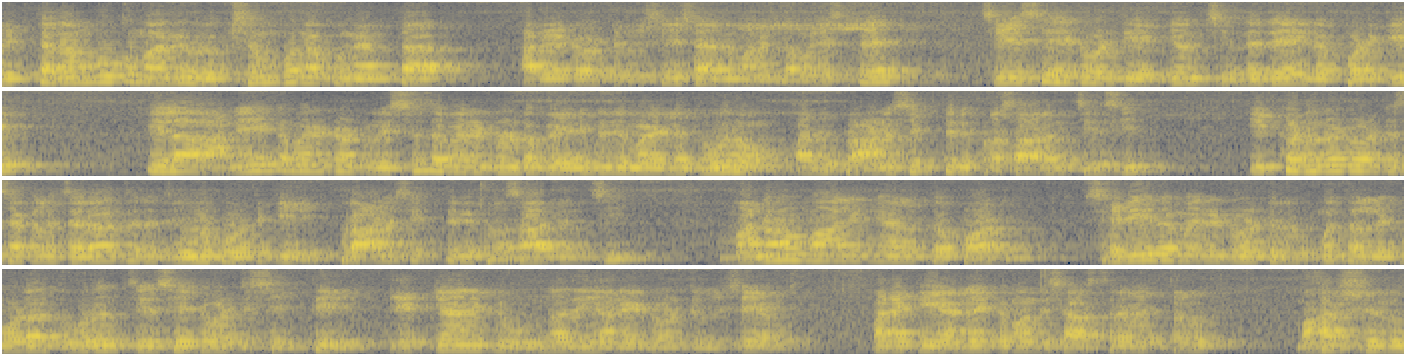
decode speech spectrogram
విత్తనంబుకు మరియు వృక్షంపునకు నెంత అనేటువంటి విశేషాన్ని మనం గమనిస్తే చేసేటువంటి యజ్ఞం చిన్నదే అయినప్పటికీ ఇలా అనేకమైనటువంటి విస్తృతమైనటువంటి ఒక ఎనిమిది మైళ్ళ దూరం అది ప్రాణశక్తిని ప్రసారం చేసి ఇక్కడ ఉన్నటువంటి సకల చరాచర జీవకోటికి ప్రాణశక్తిని ప్రసాదించి మనోమాలిన్యాలతో పాటు శరీరమైనటువంటి రుగ్మతల్ని కూడా దూరం చేసేటువంటి శక్తి యజ్ఞానికి ఉన్నది అనేటువంటి విషయం మనకి అనేక మంది శాస్త్రవేత్తలు మహర్షులు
